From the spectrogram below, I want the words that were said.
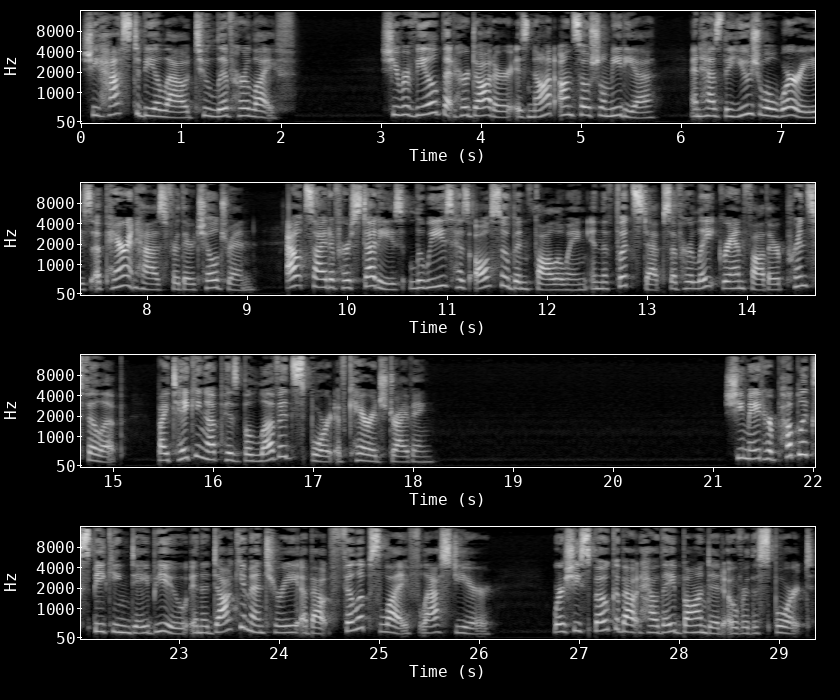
she has to be allowed to live her life. She revealed that her daughter is not on social media and has the usual worries a parent has for their children. Outside of her studies, Louise has also been following in the footsteps of her late grandfather, Prince Philip, by taking up his beloved sport of carriage driving. She made her public speaking debut in a documentary about Philip's life last year, where she spoke about how they bonded over the sport.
